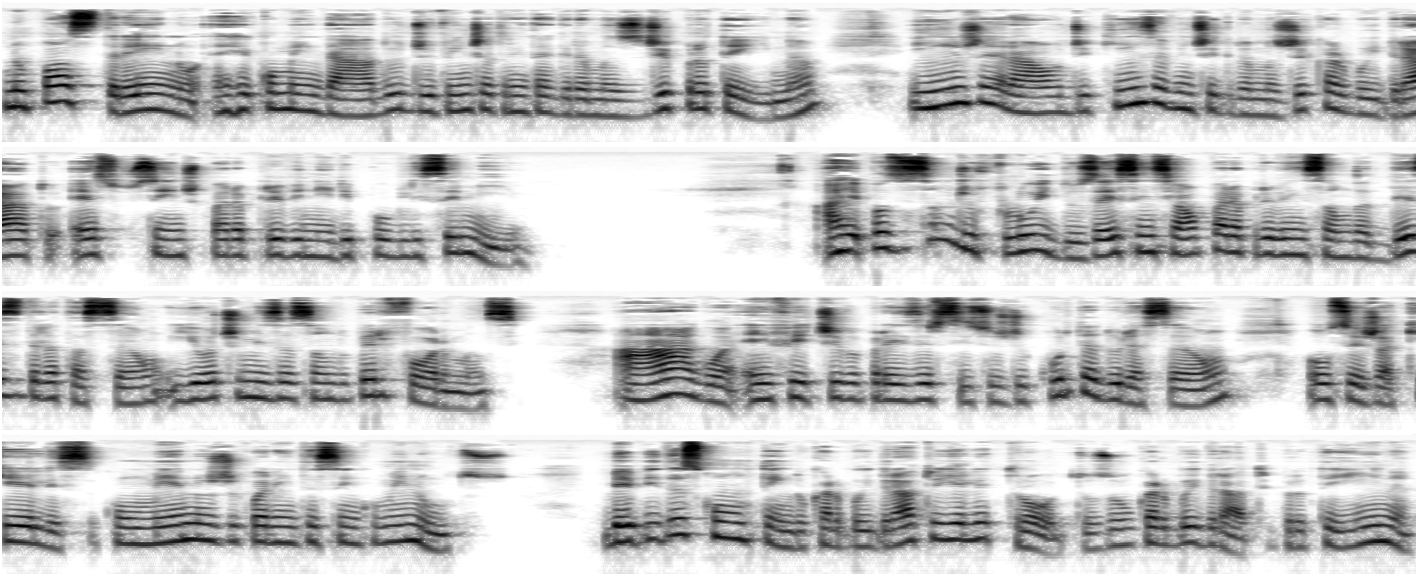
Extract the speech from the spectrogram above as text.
No pós-treino, é recomendado de 20 a 30 gramas de proteína e, em geral, de 15 a 20 gramas de carboidrato é suficiente para prevenir hipoglicemia. A reposição de fluidos é essencial para a prevenção da desidratação e otimização do performance. A água é efetiva para exercícios de curta duração, ou seja, aqueles com menos de 45 minutos. Bebidas contendo carboidrato e eletrólitos ou carboidrato e proteína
